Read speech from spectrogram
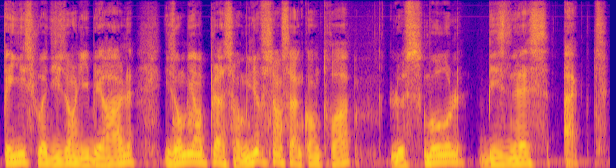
pays soi-disant libéral, ils ont mis en place en 1953 le Small Business Act.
